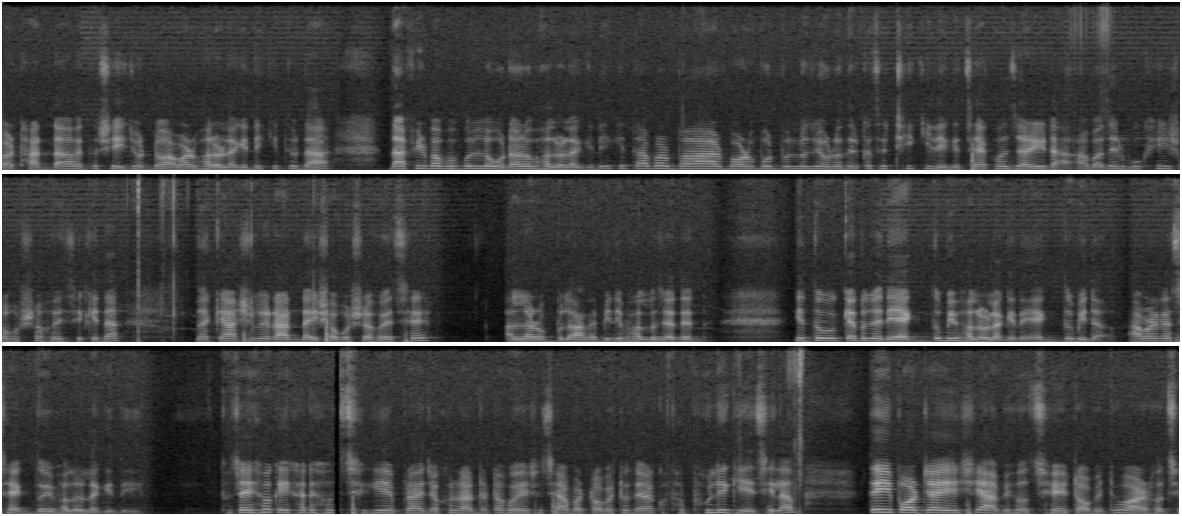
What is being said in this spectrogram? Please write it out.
বা ঠান্ডা, হয়তো সেই জন্য আমার ভালো লাগেনি, কিন্তু না। নাফির বাবা বলল ওনারও ভালো লাগেনি, কিন্তু আমার মা আর বড় বোন বলল যে ওনাদের কাছে ঠিকই লেগেছে। এখন জানি না আমাদের মুখেই সমস্যা হয়েছে কিনা, নাকি আসলে রান্নাই সমস্যা হয়েছে। আল্লাহ রব্বুল আলমিনই ভালো জানেন। কিন্তু কেন জানি একদমই ভালো লাগে না একদমই না। আমার কাছে একদমই ভালো লাগেনি। তো যাই হোক, এখানে হচ্ছে গিয়ে প্রায় যখন রান্নাটা হয়ে এসেছে আবার টমেটো দেওয়ার কথা ভুলে গিয়েছিলাম। তো এই পর্যায়ে এসে আমি হচ্ছে টমেটো আর হচ্ছে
